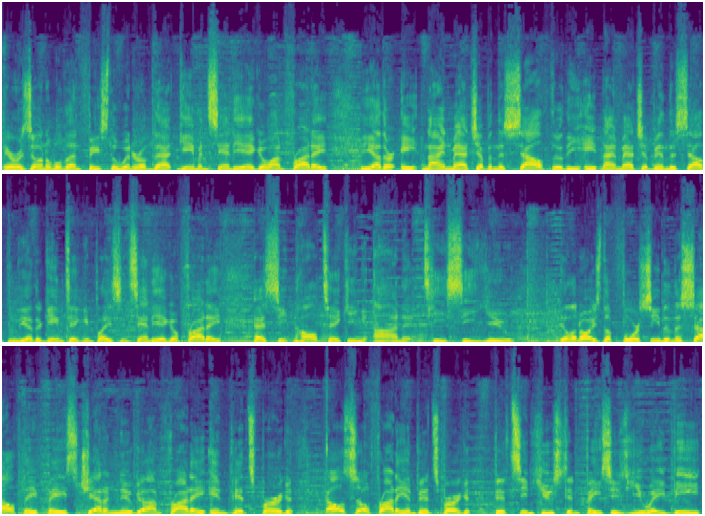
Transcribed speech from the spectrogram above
Arizona will then face the winner of that game in San Diego on Friday. The other 8-9 matchup in the South, or the 8-9 matchup in the South, and the other game taking place in San Diego Friday has Seton Hall taking taking on TCU. Illinois is the four seed in the South. They face Chattanooga on Friday in Pittsburgh. Also, Friday in Pittsburgh, fifth seed Houston faces UAB.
